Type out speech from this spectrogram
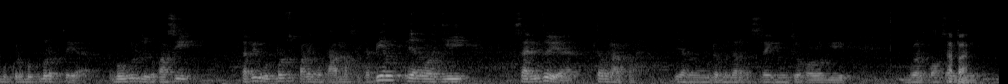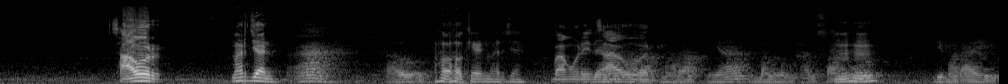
bukur-bukur tuh ya bubur juga pasti tapi bubur tuh paling utama sih tapi yang yang lagi selain itu ya itu apa yang benar-benar sering muncul kalau lagi bulan puasa Apa? ini Sahur, Marjan. ah sahur Oh, kirain Marjan. bangunin Sedang sahur. marak-maraknya bangunkan sahur Mhm. dimarahin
